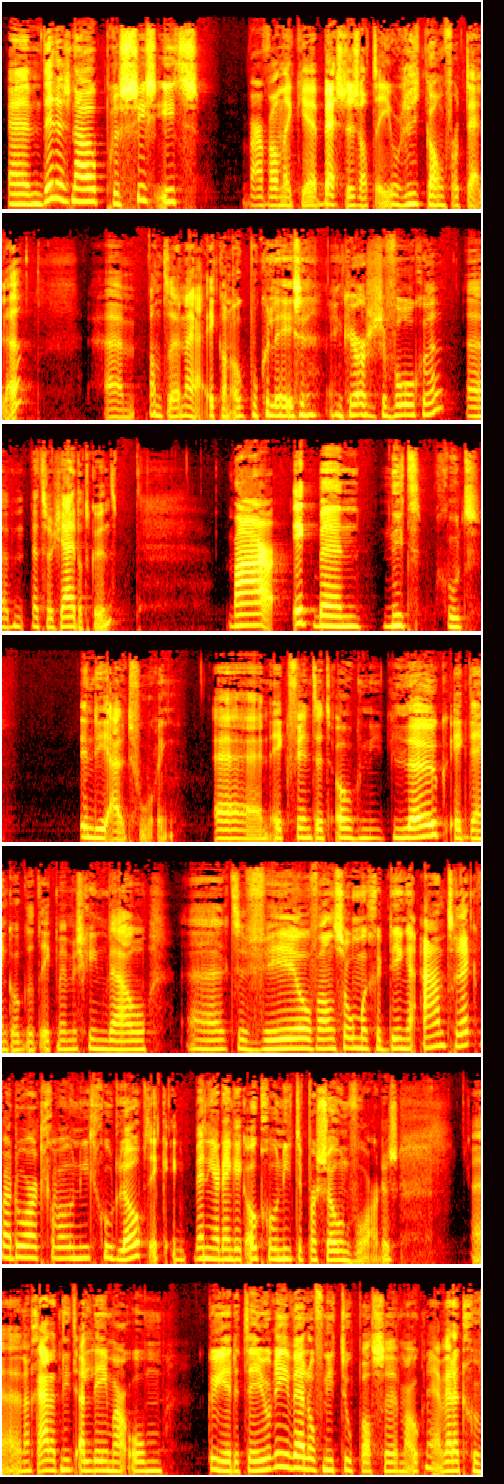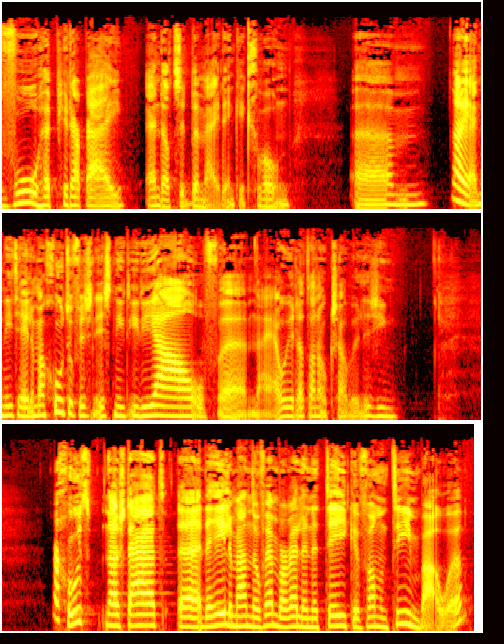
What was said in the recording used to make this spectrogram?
En dit is nou precies iets waarvan ik je best dus wat theorie kan vertellen. Um, want uh, nou ja, ik kan ook boeken lezen en cursussen volgen. Um, net zoals jij dat kunt. Maar ik ben niet goed in die uitvoering. En ik vind het ook niet leuk. Ik denk ook dat ik me misschien wel uh, te veel van sommige dingen aantrek, waardoor het gewoon niet goed loopt. Ik, ik ben hier denk ik ook gewoon niet de persoon voor. Dus uh, dan gaat het niet alleen maar om, kun je de theorie wel of niet toepassen, maar ook nou ja, welk gevoel heb je daarbij? En dat zit bij mij denk ik gewoon um, nou ja, niet helemaal goed of is, is niet ideaal of uh, nou ja, hoe je dat dan ook zou willen zien. Maar goed, nou staat uh, de hele maand november wel in het teken van een team bouwen.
